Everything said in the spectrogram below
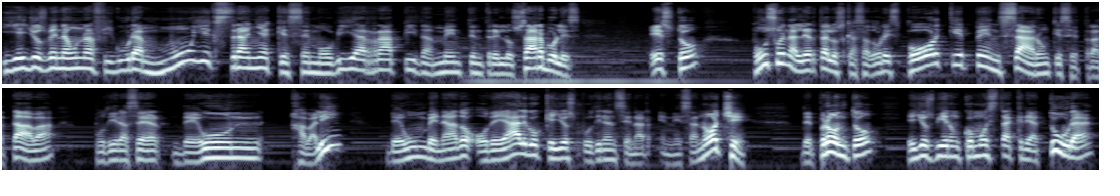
y ellos ven a una figura muy extraña que se movía rápidamente entre los árboles. Esto puso en alerta a los cazadores porque pensaron que se trataba, pudiera ser, de un jabalí, de un venado o de algo que ellos pudieran cenar en esa noche. De pronto, ellos vieron cómo esta criatura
